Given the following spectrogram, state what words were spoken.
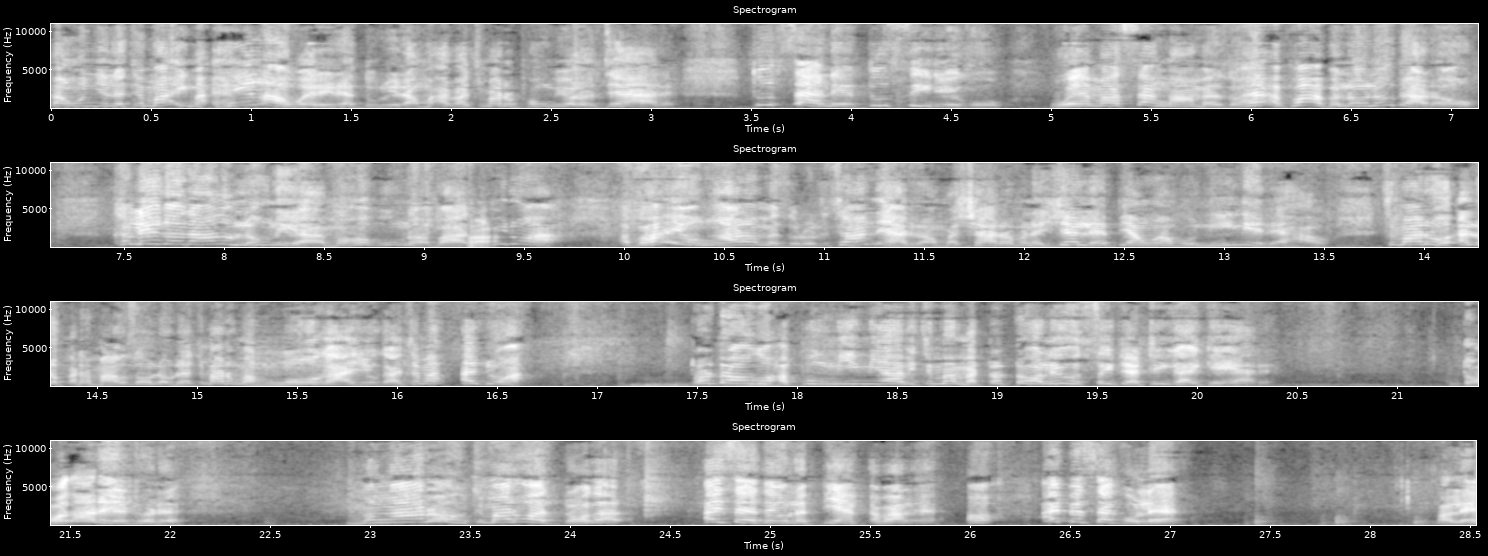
ပတ်ဝန်းကျင်လဲကျမအိမ်မှာဟင်းလာဝယ်နေတဲ့သူတွေတောင်မှအဲ့မှာကျမတို့ဖုန်းပြောတော့ကြားရတယ်သူ့စံတွေသူ့စီတွေကိုဝယ်မဆက်ငားမယ်ဆိုဟဲ့အဖဘယ်လိုလုပ်တာတော့ခလေးကစားလို့လုံနေတာမဟုတ်ဘူးနော်ဗျသူတို့ကအဘအိမ်ကိုငားတော့မယ်ဆိုလို့တခြားနေရာတွေတော့မရှာတော့မနဲ့ရက်လဲပြောင်းသွားဖို့နီးနေတဲ့ဟာကိုကျမတို့အဲ့လိုပထမဆုံးလုပ်တယ်ကျမတို့ကငိုကယောကကျမအဲ့တုန်းကတော်တော်ကိုအပူမီးများပြီးကျမမတော်တော်လေးကိုစိတ်တက်ထိခိုက်ခဲ့ရတယ်ဒေါသတွေထွက်တယ်မငါတော့ကျမတို့ကဒေါသအဲ့ဆက်တဲ့ကိုလည်းပြန်ဗာလဲဩအဲ့ပတ်ဆက်ကိုလည်း ဗာလဲ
